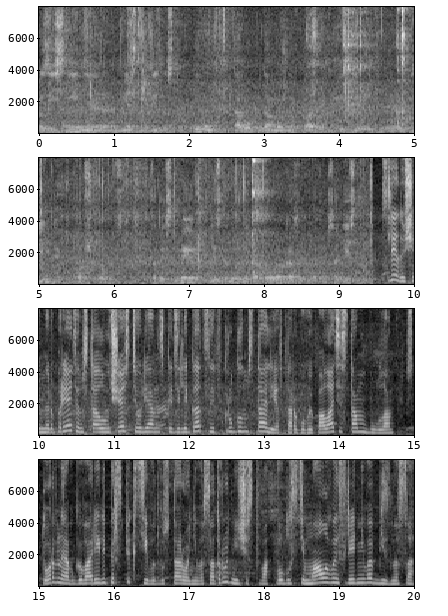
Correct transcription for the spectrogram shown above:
разъяснения местным бизнес-структурам того, куда можно вкладывать, инвестировать э, деньги в нашу область. Соответственно, мы, если нужно, готовы оказывать в этом содействие. Следующим мероприятием стало участие ульяновской делегации в круглом столе в торговой палате Стамбула. Стороны обговорили перспективы двустороннего сотрудничества в области малого и среднего бизнеса,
